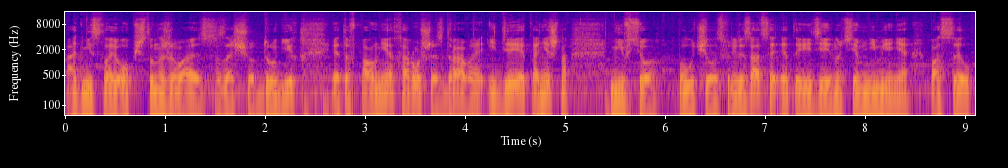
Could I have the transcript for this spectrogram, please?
одни слои общества наживаются за счет других. Это вполне хорошая, здравая идея. Конечно, не все получилось в реализации этой идеи, но тем не менее посыл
